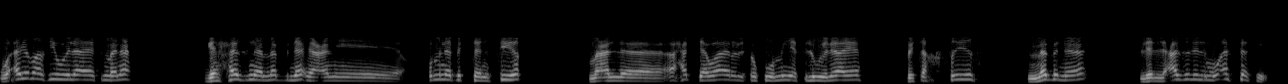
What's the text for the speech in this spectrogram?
وأيضا في ولاية منح جهزنا مبنى يعني قمنا بالتنسيق مع أحد الدوائر الحكومية في الولاية بتخصيص مبنى للعزل المؤسسي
